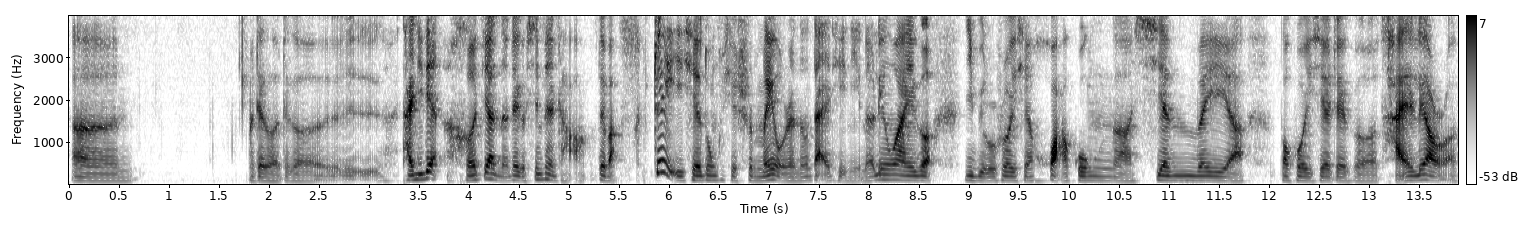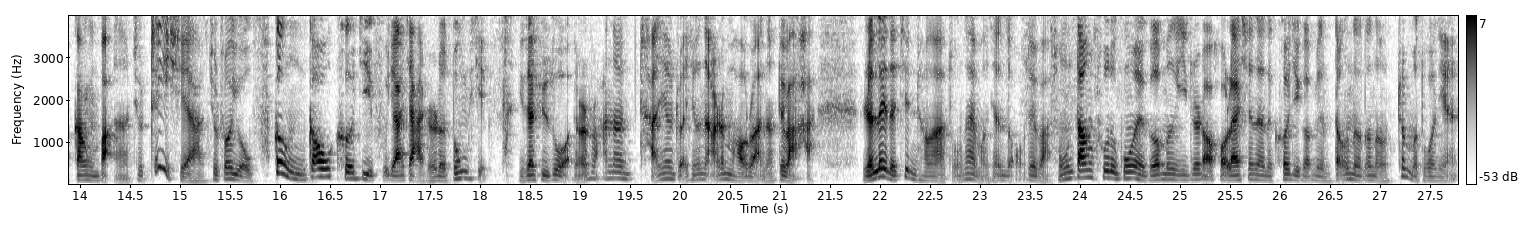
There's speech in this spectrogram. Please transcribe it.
嗯，这个这个台积电合建的这个芯片厂，对吧？这一些东西是没有人能代替你的。另外一个，你比如说一些化工啊、纤维啊。包括一些这个材料啊、钢板啊，就这些啊，就说有更高科技附加价值的东西，你再去做。有人说啊，那产业转型哪那么好转呢？对吧？嗨，人类的进程啊，总在往前走，对吧？从当初的工业革命一直到后来现在的科技革命，等等等等，这么多年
